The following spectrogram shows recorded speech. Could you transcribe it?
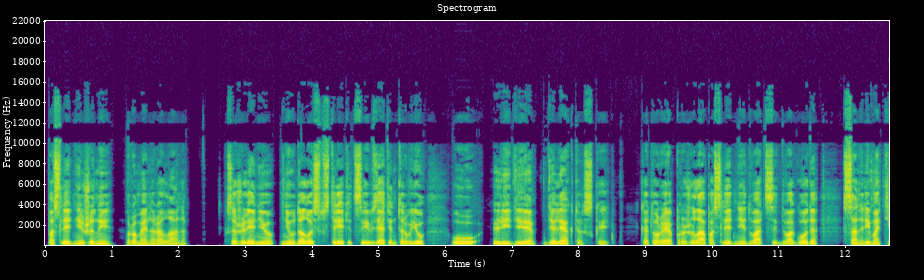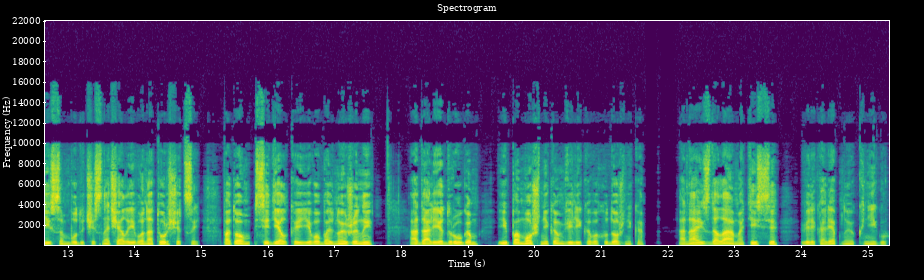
последней жены Ромена Ролана. К сожалению, не удалось встретиться и взять интервью у Лидии Делекторской, которая прожила последние 22 года с Анри Матисом, будучи сначала его натурщицей, потом сиделкой его больной жены, а далее другом и помощником великого художника. Она издала о Матиссе великолепную книгу.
